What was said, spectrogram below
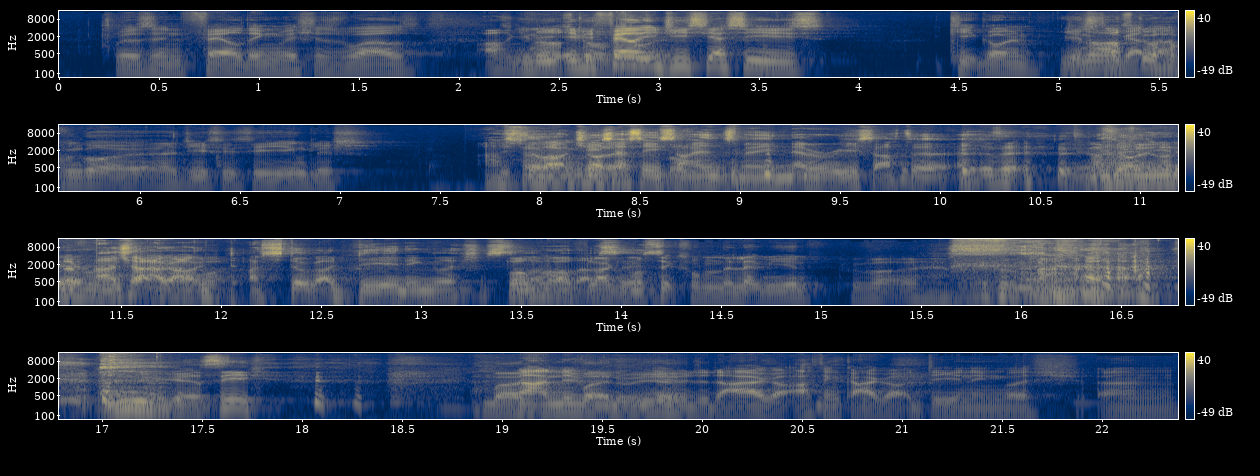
was in failed English as well. If you you, know, if you still fail at your GCSEs, keep going. You You'll know, I still get still haven't got a, a GCSE English. I still still got haven't got? GCSE science, me. Never reset it. Is it? That's don't what I need it. Actually, I, got. I still got a D in English. I still Somehow not I got blagged my sixth one and they let me in. Without, I didn't even get a C. Man, Nah, neither, but anyway, neither yeah. did I. I, got, I think I got a D in English and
